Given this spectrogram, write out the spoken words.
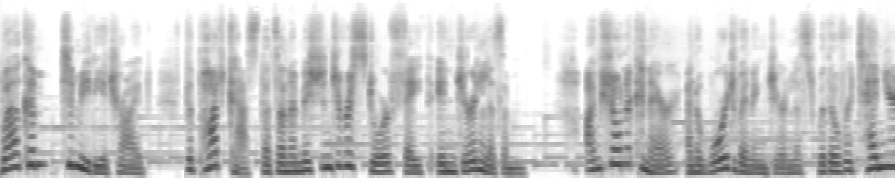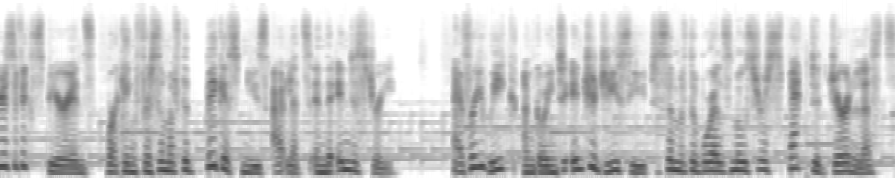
Welcome to Media Tribe, the podcast that's on a mission to restore faith in journalism. I'm Shauna Kinnair, an award winning journalist with over 10 years of experience working for some of the biggest news outlets in the industry. Every week, I'm going to introduce you to some of the world's most respected journalists,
